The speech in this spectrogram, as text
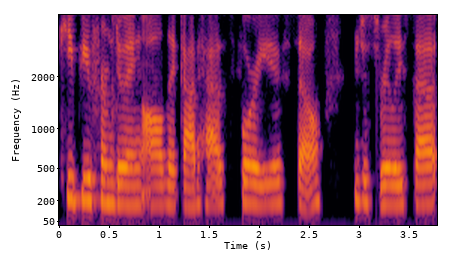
keep you from doing all that God has for you. So you just really set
